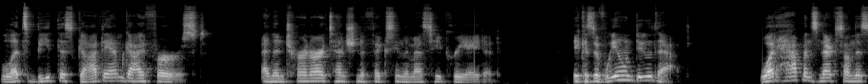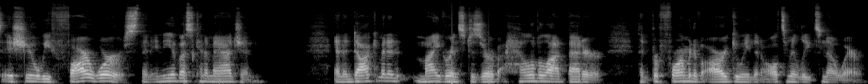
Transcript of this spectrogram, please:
Let's beat this goddamn guy first and then turn our attention to fixing the mess he created. Because if we don't do that, what happens next on this issue will be far worse than any of us can imagine. And undocumented migrants deserve a hell of a lot better than performative arguing that ultimately leads nowhere.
